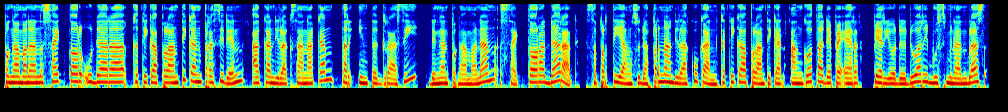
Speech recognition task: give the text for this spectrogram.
pengamanan sektor udara ketika pelantikan presiden akan dilaksanakan terintegrasi dengan pengamanan sektor darat seperti yang sudah pernah dilakukan ketika pelantikan anggota DPR periode 2019-2024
